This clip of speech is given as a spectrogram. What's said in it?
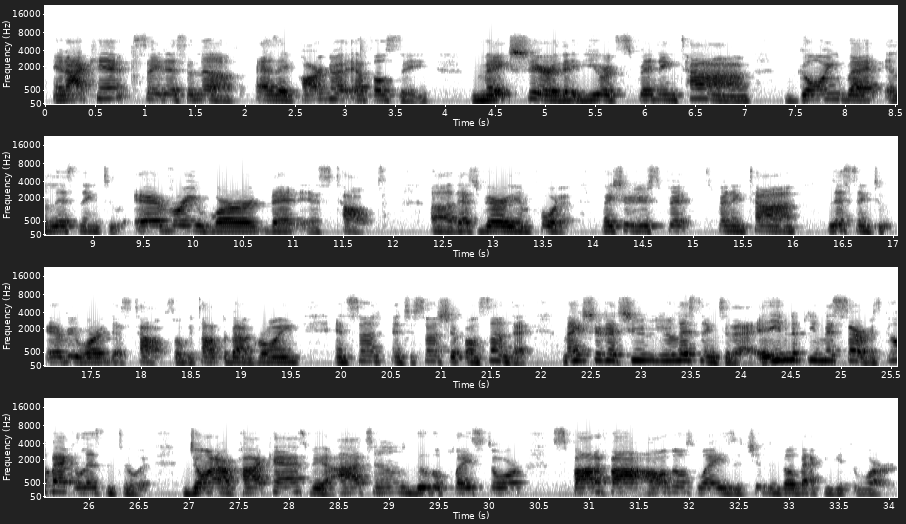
And I can't say this enough as a partner at FOC, make sure that you're spending time going back and listening to every word that is taught. Uh, that's very important. Make sure you're sp- spending time listening to every word that's taught. So we talked about growing in son, into sonship on Sunday. Make sure that you you're listening to that. And even if you miss service, go back and listen to it. Join our podcast via iTunes, Google Play Store, Spotify, all those ways that you can go back and get the word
